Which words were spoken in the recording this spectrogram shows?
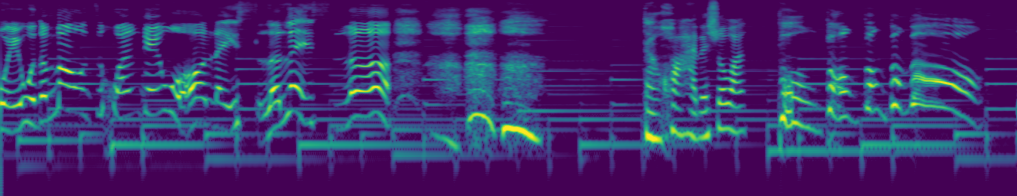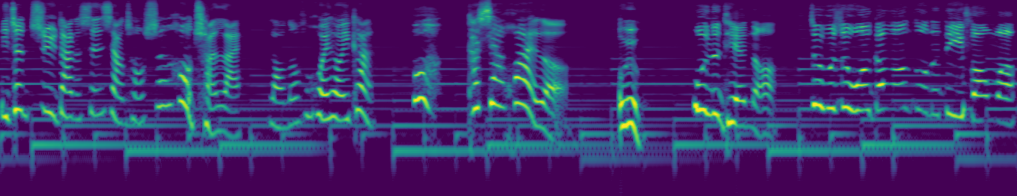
喂，我的帽子还给我！累死了，累死了！但话还没说完，嘣嘣嘣嘣嘣，一阵巨大的声响从身后传来。老农夫回头一看，哇，他吓坏了！哎呦，我的天哪，这不是我刚刚坐的地方吗？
